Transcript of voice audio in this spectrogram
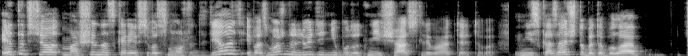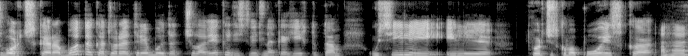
это все машина, скорее всего, сможет сделать, и, возможно, люди не будут несчастливы от этого. Не сказать, чтобы это была творческая работа, которая требует от человека действительно каких-то там усилий или творческого поиска. Uh-huh.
